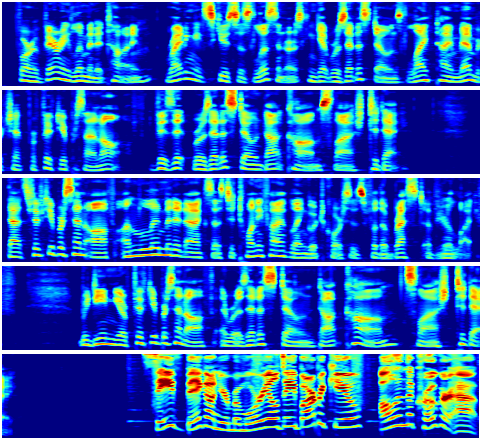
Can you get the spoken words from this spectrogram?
For a very limited time, Writing Excuses listeners can get Rosetta Stone's lifetime membership for 50% off. Visit rosettastone.com slash today. That's 50% off unlimited access to 25 language courses for the rest of your life. Redeem your 50% off at rosettastone.com slash today. Save big on your Memorial Day barbecue, all in the Kroger app.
